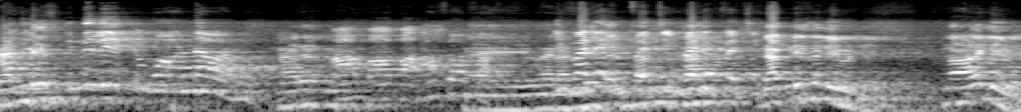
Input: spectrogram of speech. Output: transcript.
രണ്ട് ദിവസം- ലീവ് ഉണ്ട്. നാളെ ലീവ്. നാളെ ലീവ്.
